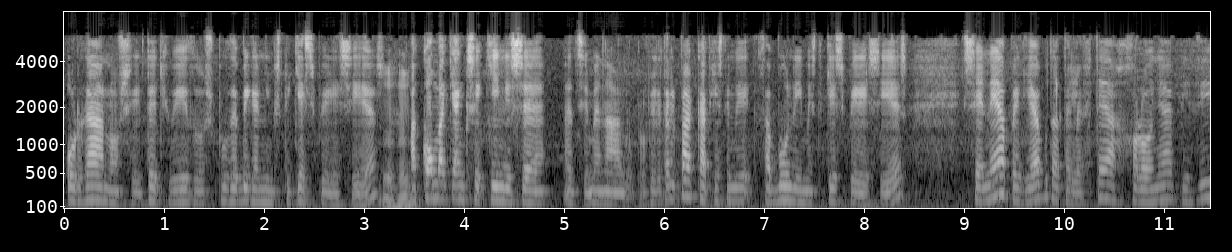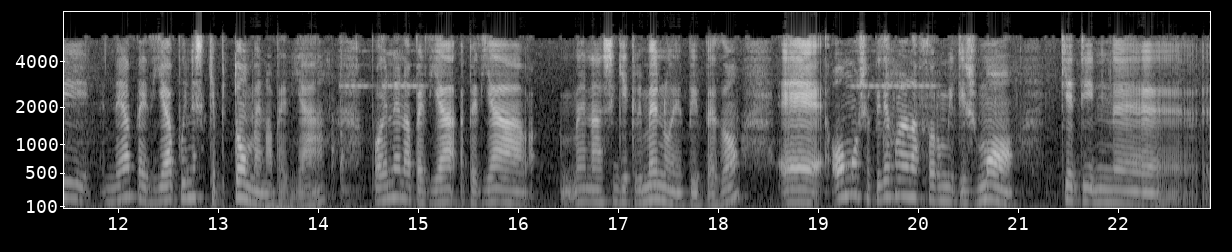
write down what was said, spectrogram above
οργάνωση τέτοιου είδους που δεν πήγαν οι μυστικές υπηρεσίες. Μμμ. Ακόμα και αν ξεκίνησε έτσι, με ένα άλλο προφίλ κτλ. Κάποια στιγμή θα μπουν οι μυστικές υπηρεσίες. Σε νέα παιδιά που τα τελευταία χρόνια, επειδή νέα παιδιά που είναι σκεπτόμενα παιδιά, που είναι ένα παιδιά, παιδιά με ένα συγκεκριμένο επίπεδο, ε, όμως επειδή έχουν ένα αυθορμητισμό και την, ε, ε,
